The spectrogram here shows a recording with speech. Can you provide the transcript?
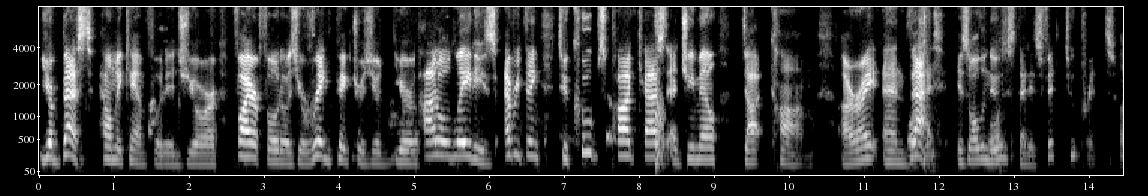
your best helmet cam footage, your fire photos, your rig pictures, your your hot old ladies, everything to coopspodcast at gmail.com. All right. And that is all the news that is fit to print. Oh,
